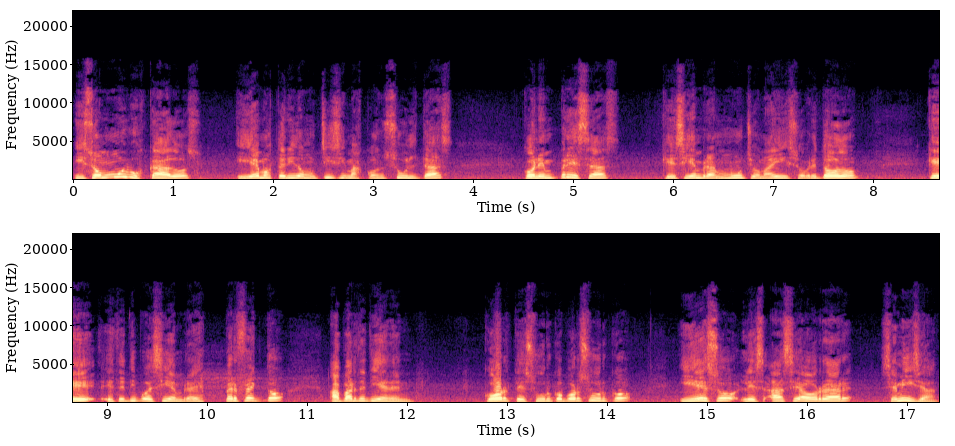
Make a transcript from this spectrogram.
Y son muy buscados y hemos tenido muchísimas consultas con empresas que siembran mucho maíz sobre todo, que este tipo de siembra es perfecto, aparte tienen corte surco por surco y eso les hace ahorrar semilla,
